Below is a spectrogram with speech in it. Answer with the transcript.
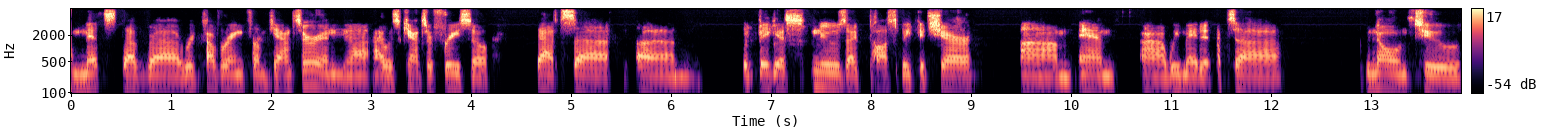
midst of uh, recovering from cancer and uh, I was cancer free. So that's uh, um, the biggest news I possibly could share. Um, and uh, we made it uh, known to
